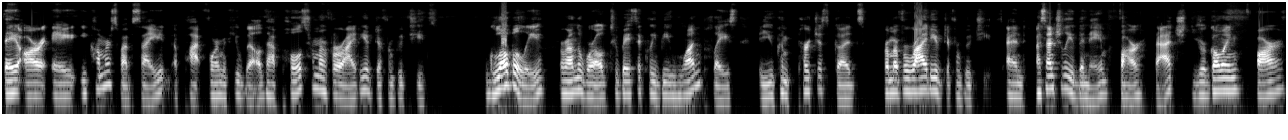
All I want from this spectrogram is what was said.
they are a e-commerce website, a platform, if you will, that pulls from a variety of different boutiques globally around the world to basically be one place you can purchase goods from a variety of different boutiques. And essentially, the name Far Fetch, you're going far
